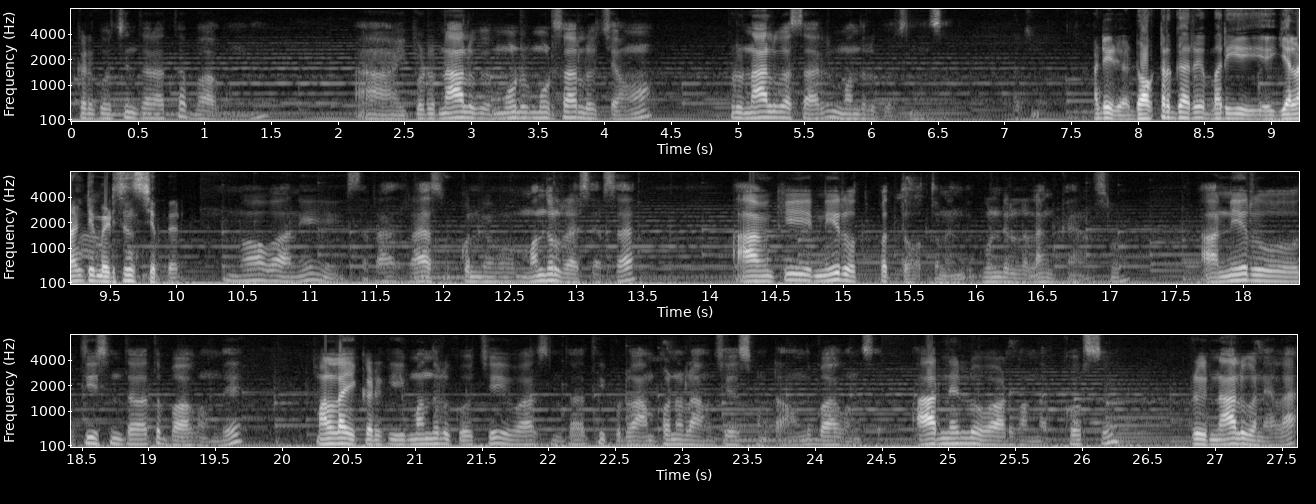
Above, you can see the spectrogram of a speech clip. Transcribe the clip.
ఇక్కడికి వచ్చిన తర్వాత బాగుంది. ఆ, ఇప్పుడు నాలుగు మూడు మూడు సార్లు వచ్చాము. ఇప్పుడు నాలుగోసారి మందులకు వచ్చినాం సార్. అంటే డాక్టర్ గారు మరి ఎలాంటి మెడిసిన్స్ చెప్పారు? నోవా అని రా- రాసి కొన్ని మందులు రాశారు సార్. ఆమెకి నీరు ఉత్పత్తి అవుతుంది గుండెల్లో లంగ్ క్యాన్సర్ ఆ నీరు తీసిన తర్వాత బాగుంది. మళ్ళీ ఇక్కడికి మందులకు వచ్చి వాసిన తర్వాత ఇప్పుడు ఆమె పనులు ఆమె చేసుకుంటా ఉంది. బాగుంది సార్. ఆరు నెలలు వాడుకున్నారు కోర్సు. ఇప్పుడు నాలుగో నెల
